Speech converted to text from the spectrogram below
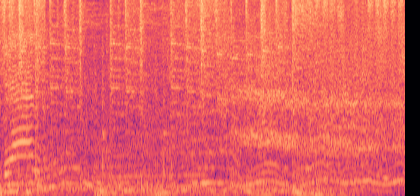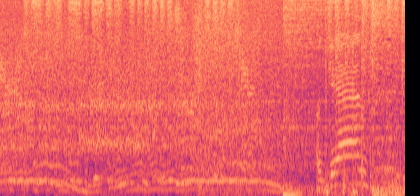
Again. Again.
